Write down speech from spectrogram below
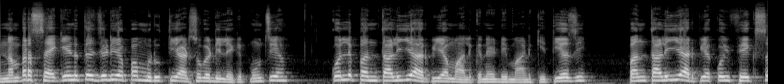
ਨੰਬਰ ਸੈਕਿੰਡ ਤੇ ਜਿਹੜੀ ਆਪਾਂ ਮਰੂਤੀ 800 ਗੱਡੀ ਲੈ ਕੇ ਪਹੁੰਚੇ ਆ ਕੁੱਲ 45000 ਰੁਪਿਆ ਮਾਲਕ ਨੇ ਡਿਮਾਂਡ ਕੀਤੀ ਹੈ ਜੀ। 45000 ਰੁਪਿਆ ਕੋਈ ਫਿਕਸ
